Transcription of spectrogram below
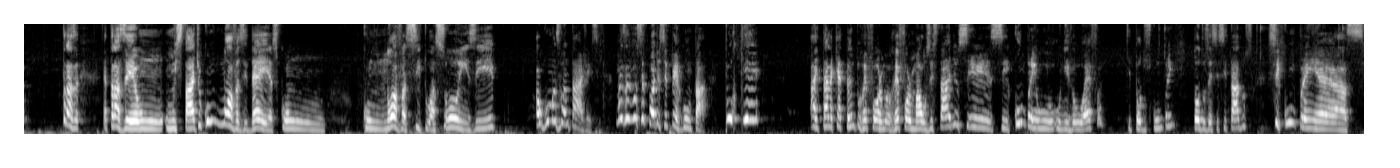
trazer, é trazer um, um estádio com novas ideias, com, com novas situações e algumas vantagens. Mas aí você pode se perguntar, por que a Itália quer tanto reforma, reformar os estádios se, se cumprem o, o nível UEFA, que todos cumprem, todos esses citados, se cumprem é, as,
